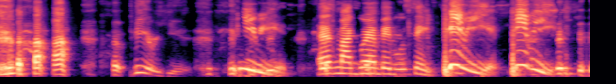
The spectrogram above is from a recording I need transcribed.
Period. Period. As my grandbaby would say, period. Period.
